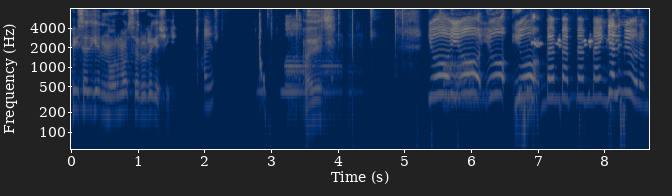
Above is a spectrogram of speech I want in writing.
Neyse hadi gelin normal server'a geçelim. Hayır. Evet. Yo yo yo yo ben ben ben ben gelmiyorum.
